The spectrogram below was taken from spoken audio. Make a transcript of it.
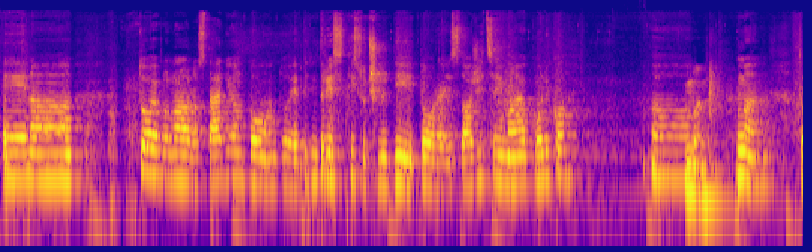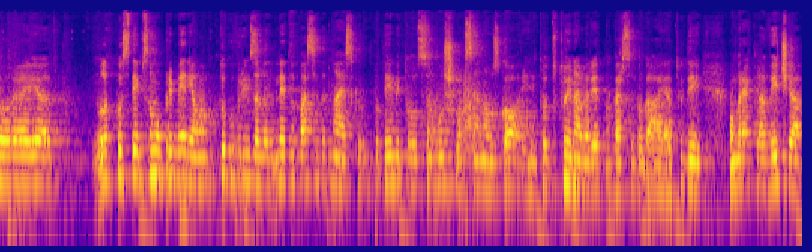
In, uh, To je bilo noro, stadion poln, to je 35 tisoč ljudi, torej stožice imajo koliko? Uh, manj. Manj. Torej, lahko s tem samo primerjam, ampak to govorim za leto 2017, potem je to samo šlo vse na vzgor in to, to je najverjetno, kar se dogaja. Tudi, bom rekla, večja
